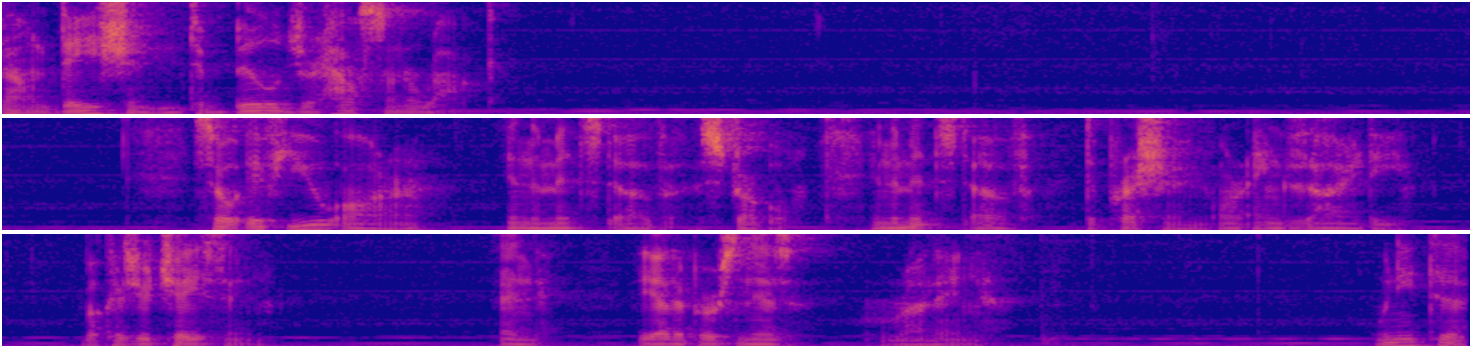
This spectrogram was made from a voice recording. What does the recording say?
foundation to build your house on a rock. So if you are in the midst of struggle, in the midst of depression or anxiety because you're chasing and the other person is running, we need to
